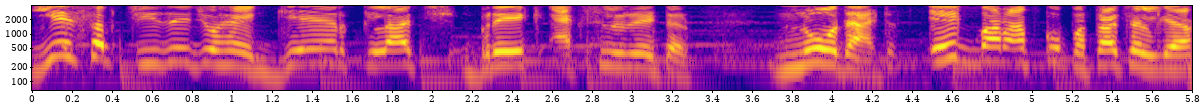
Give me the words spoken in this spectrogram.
ये सब चीज़ें जो है gear clutch brake accelerator know that एक बार आपको पता चल गया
